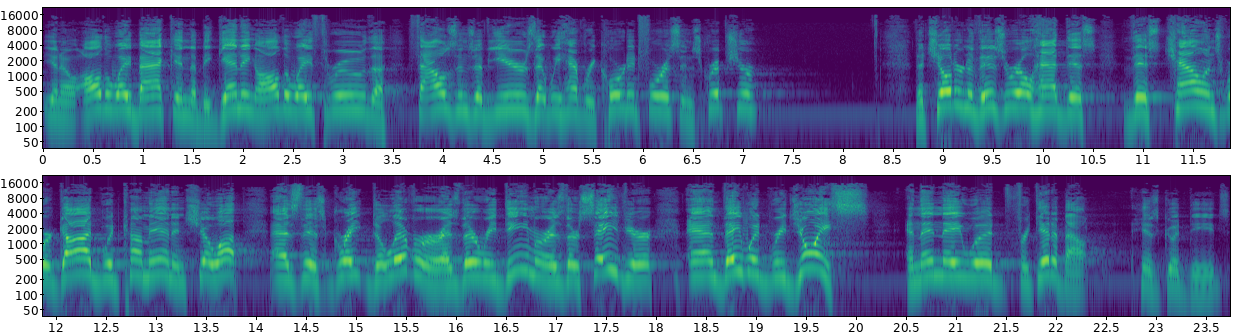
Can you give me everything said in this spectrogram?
you know, all the way back in the beginning, all the way through the thousands of years that we have recorded for us in Scripture. The children of Israel had this, this challenge where God would come in and show up as this great deliverer, as their redeemer, as their savior, and they would rejoice. And then they would forget about his good deeds,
